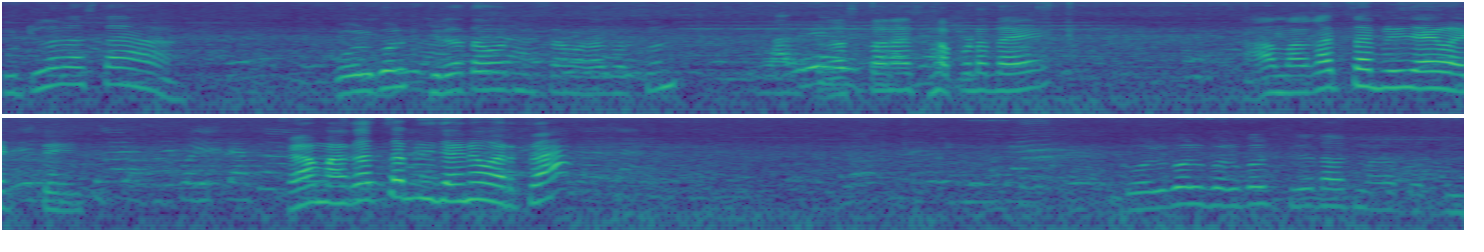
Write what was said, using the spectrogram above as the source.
कुठला रस्ता आहे हा? गोल गोल फिरत आहोत नुसता मागापासून. रस्ता नाही सापडत आहे. हा मागाचा ब्रिज आहे वाटते. हा मागाचा ब्रिज आहे ना वरचा? गोल गोल गोल गोल फिरत आहोत मागापासून.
